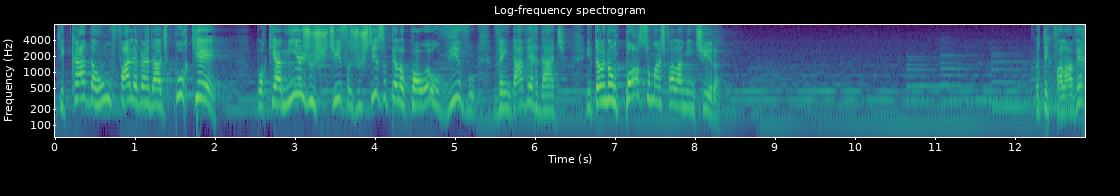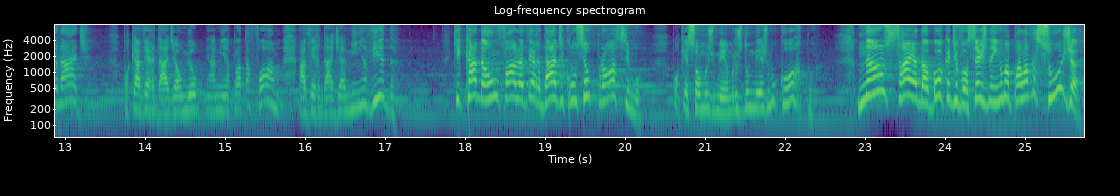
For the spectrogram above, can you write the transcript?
que cada um fale a verdade. Por quê? Porque a minha justiça, a justiça pela qual eu vivo, vem da verdade. Então eu não posso mais falar mentira. Eu tenho que falar a verdade, porque a verdade é, o meu, é a minha plataforma, a verdade é a minha vida. Que cada um fale a verdade com o seu próximo porque somos membros do mesmo corpo. Não saia da boca de vocês nenhuma palavra suja,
